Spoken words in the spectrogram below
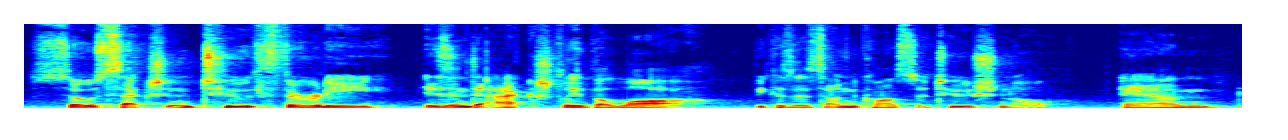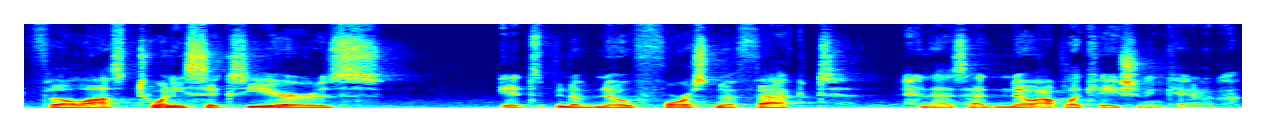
So Section 230 isn't actually the law because it's unconstitutional. And for the last 26 years, it's been of no force and effect and has had no application in Canada.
